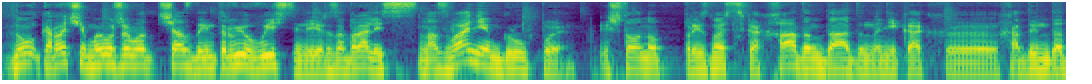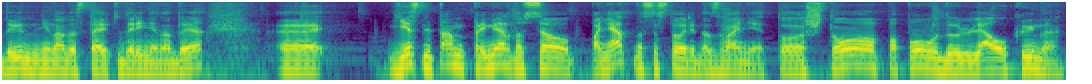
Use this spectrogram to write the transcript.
Ну, короче, мы уже вот сейчас до интервью выяснили и разобрались с названием группы, и что оно произносится как Хаден Даден, а не как э, Хадын Дадын, не надо ставить ударение на Д. Э, если там примерно все понятно с историей названия, то что по поводу Ляо Кына?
